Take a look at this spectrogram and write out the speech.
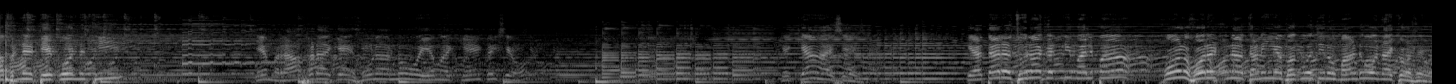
આપને ટેકો નથી. એમ રાફડા કે હુણા ન હોય, એમાં ક્યાંય કહેશે હો. કે ક્યાં હશે? કે અત્યારે જુનાગઢની માલિપા કોણ હોરટના ધણીએ ભગવતીનો માંડવો નાખ્યો છે?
